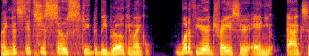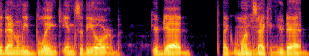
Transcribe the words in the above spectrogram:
like that's it's just so stupidly broken. Like, what if you're a tracer and you accidentally blink into the orb? You're dead. Like one Ye- second, you're dead.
